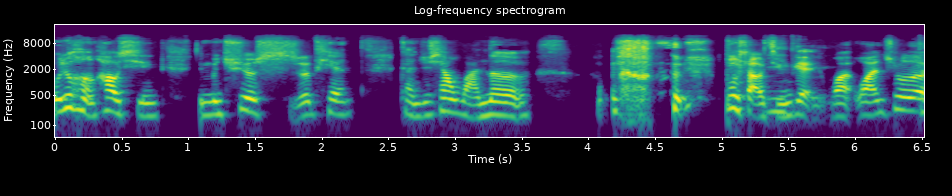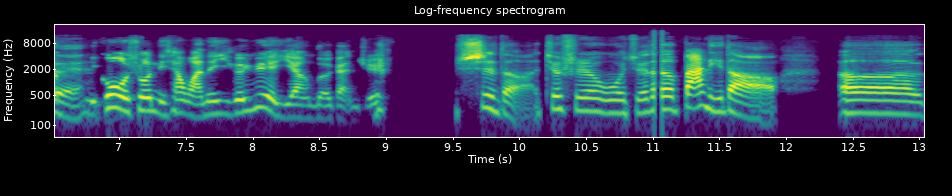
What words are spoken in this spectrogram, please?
我就很好奇，你们去了十天，感觉像玩了 不少景点，玩玩出了。你跟我说你像玩了一个月一样的感觉。是的，就是我觉得巴厘岛，呃，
